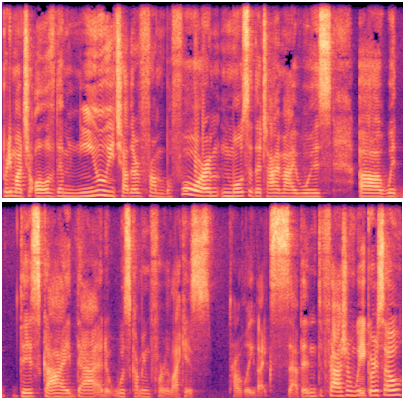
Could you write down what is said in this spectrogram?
pretty much all of them knew each other from before. Most of the time, I was uh, with this guy that was coming for like his probably like seventh fashion week or so.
